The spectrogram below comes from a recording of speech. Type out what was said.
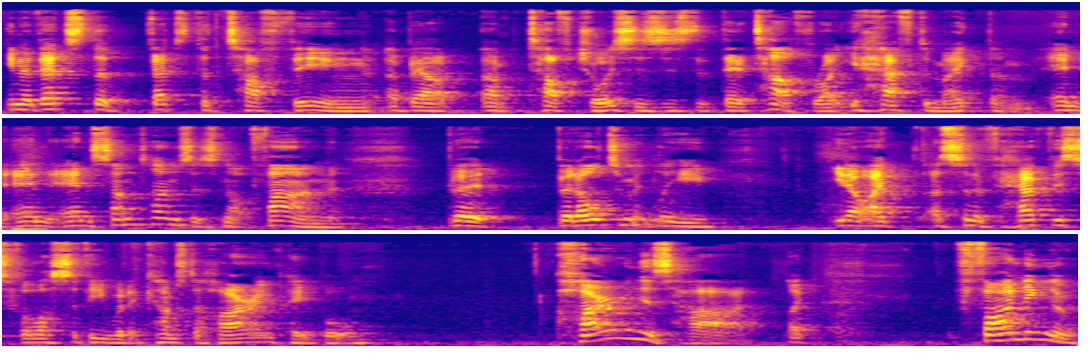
you know that's the that's the tough thing about um, tough choices is that they're tough, right? You have to make them, and and and sometimes it's not fun, but but ultimately, you know, I, I sort of have this philosophy when it comes to hiring people. Hiring is hard. Like finding a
